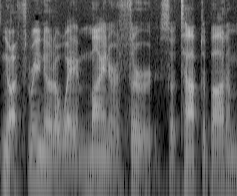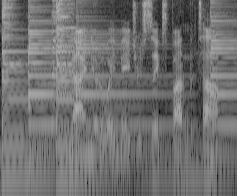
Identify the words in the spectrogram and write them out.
no, a three note away minor third. So top to bottom, nine note away major six, bottom to top,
